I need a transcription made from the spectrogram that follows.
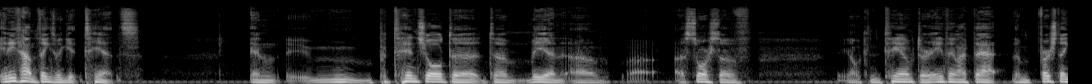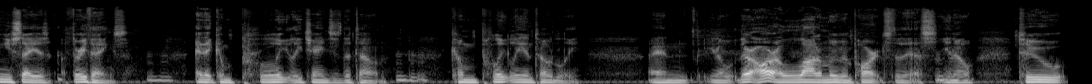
anytime things would get tense and mm, potential to, to be an, a, a source of you know contempt or anything like that, the first thing you say is three things, mm-hmm. and it completely changes the tone, mm-hmm. completely and totally. And you know there are a lot of moving parts to this. You mm-hmm. know, to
